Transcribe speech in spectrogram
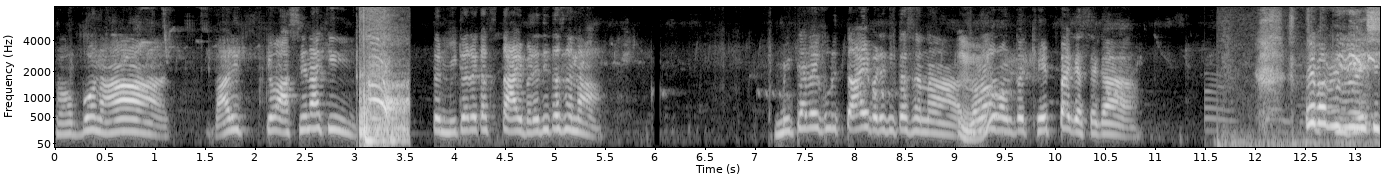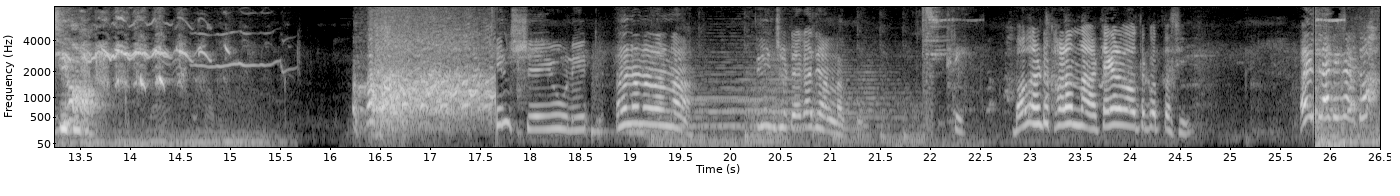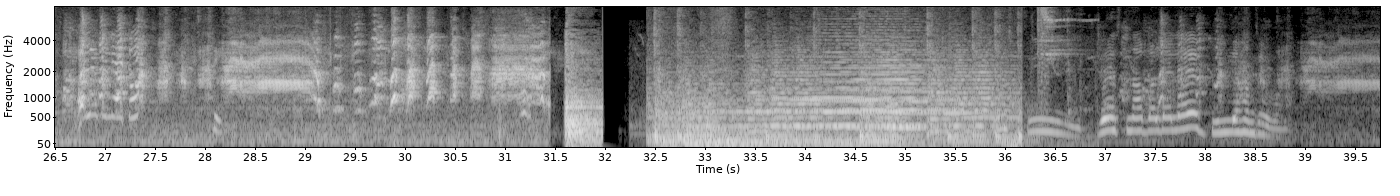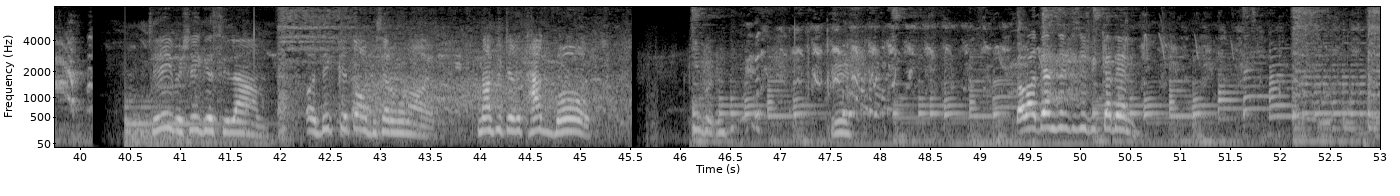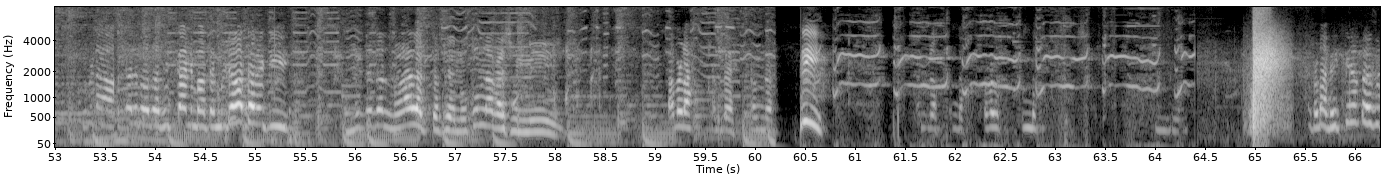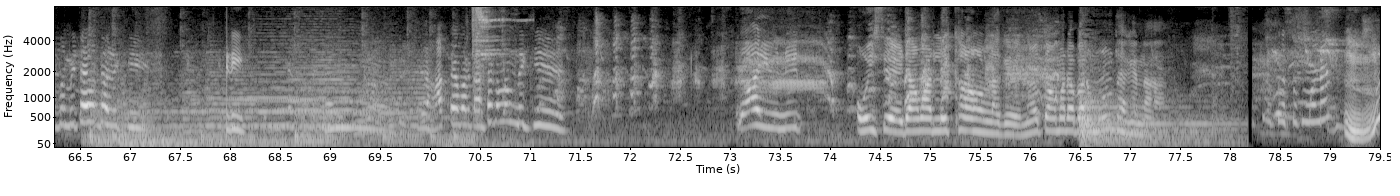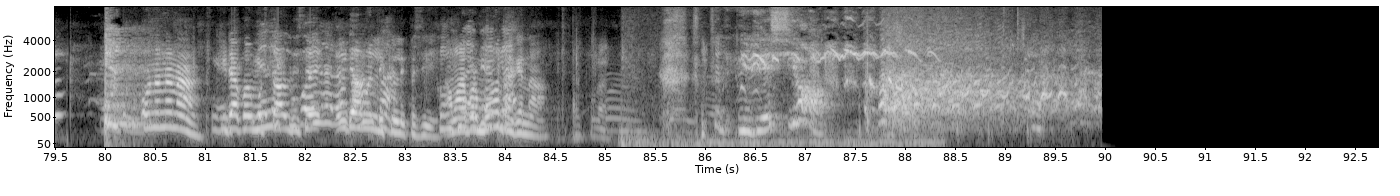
সর্বনাশ। বাড়ির কেউ আসে নাকি? তো মিটারের কাছে তাই বেড়ে দিতেছে না। মিটারের গুলি তাই বেড়ে দিতেছে না। জনগণ তো খেপ গেছে গা। তিনশো ইউনিট। না না না না না। তিনশো টাকা ধ্যান লাগবে বাবা একটু খারাপ না। টাকার ব্যবস্থা করতেছি। এই লাঠি তো। ড্রেস না পাল্টাইলে বিল্লে হন যাব না। যেই বেশি গেছিলাম ওদিককে তো অফিসার মনে হয় না পিটারে থাকব। বাবা দেন কিছু ভিক্ষা দেন। ভিক্ষা কি? নয়া লাগতেছে নতুন লাগাই শুননি দি। বেটা ভিক্ষা তো আছে তো মিটা দাও কি হাতে আবার কাঁটা কলম দেখছি কয় ইউনিট হইছে এটা আমার লেখা হল লাগে নয়তো আমার আবার মন থাকে না। মানে? ও না না না কিটা কই মুস্তাল দিছে এইটা আমার লিখে লিখতেছি আমার আবার মন থাকে না।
